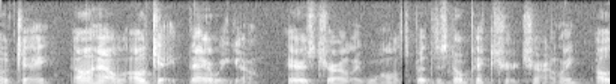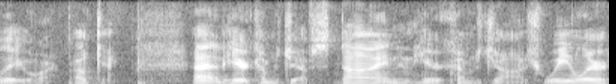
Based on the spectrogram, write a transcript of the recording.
Okay. Oh, hell. Okay. There we go. Here's Charlie Wallace, but there's no picture, Charlie. Oh, there you are. Okay. And here comes Jeff Stein, and here comes Josh Wheeler.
